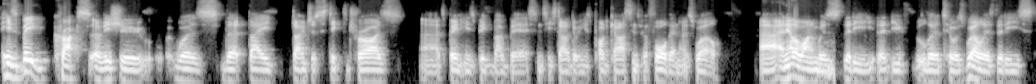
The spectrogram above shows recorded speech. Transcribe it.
his big crux of issue was that they don't just stick to tries. Uh, it's been his big bugbear since he started doing his podcast, since before then as well. Uh, and the other one was that he that you've alluded to as well is that he's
